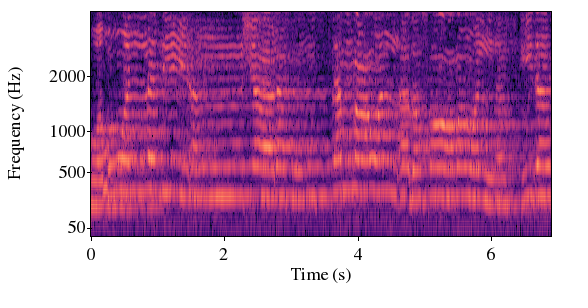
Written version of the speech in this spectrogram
وهو الذي أنشى لكم السمع والأبصار والأفئدة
